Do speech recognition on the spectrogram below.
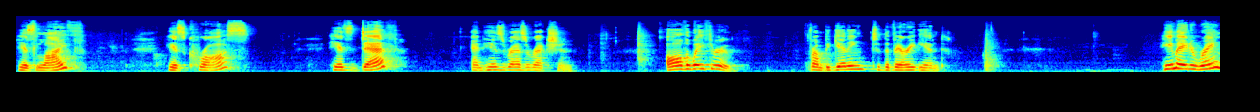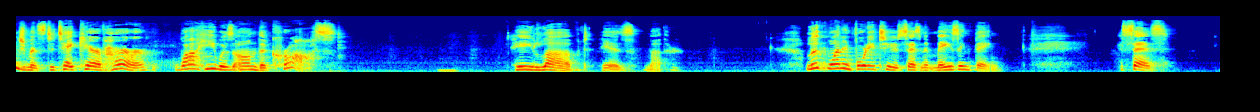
his life, his cross, his death, and his resurrection. All the way through, from beginning to the very end. He made arrangements to take care of her while he was on the cross. He loved his mother. Luke 1 and 42 says an amazing thing. It says,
